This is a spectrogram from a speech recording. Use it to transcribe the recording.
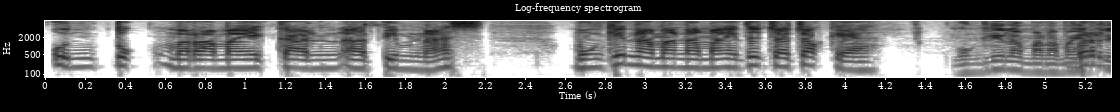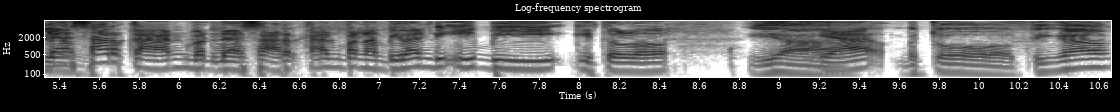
untuk meramaikan eh, timnas, mungkin nama-nama itu cocok ya. Mungkin nama-nama itu yang Berdasarkan berdasarkan penampilan di IBI gitu loh. Iya, Ya. betul. Tinggal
